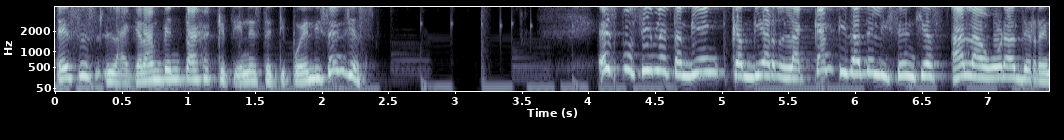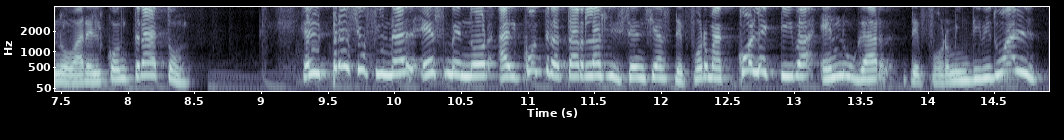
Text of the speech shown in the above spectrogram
Esa es la gran ventaja que tiene este tipo de licencias. Es posible también cambiar la cantidad de licencias a la hora de renovar el contrato. El precio final es menor al contratar las licencias de forma colectiva en lugar de forma individual.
